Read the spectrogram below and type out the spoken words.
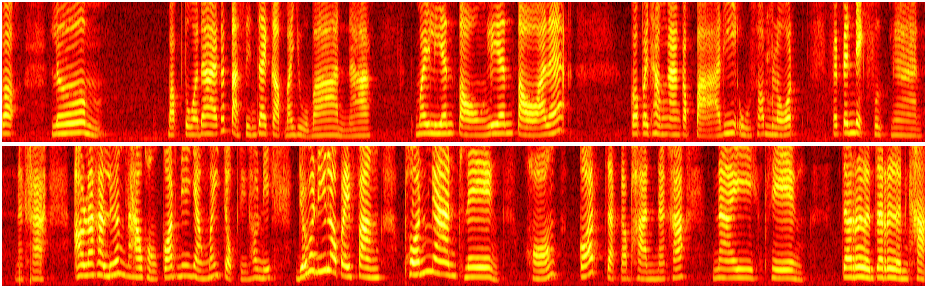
ก็เริ่มปรับตัวได้ก็ตัดสินใจกลับมาอยู่บ้านนะคะ ไม่เรียนต่องเรียนต่อแล้วก็ไปทำงานกับป๋าที่อู่ซ่อมรถ ไปเป็นเด็กฝึกงานนะคะ เอาละค่ะเรื่องราวของก๊อตเนี่ยยังไม่จบถึงเท่านี้ เดี๋ยววันนี้เราไปฟังผลงานเพลงของก๊อตจักรพันธ์นะคะ ในเพลงเจริญเจริญค่ะ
